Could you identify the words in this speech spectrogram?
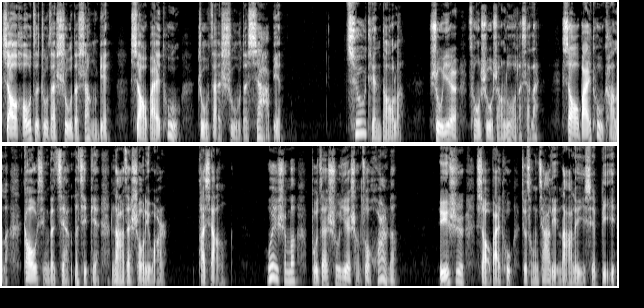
小猴子住在树的上边，小白兔住在树的下边。秋天到了，树叶从树上落了下来。小白兔看了，高兴的捡了几片，拿在手里玩。他想，为什么不在树叶上作画呢？于是，小白兔就从家里拿了一些笔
